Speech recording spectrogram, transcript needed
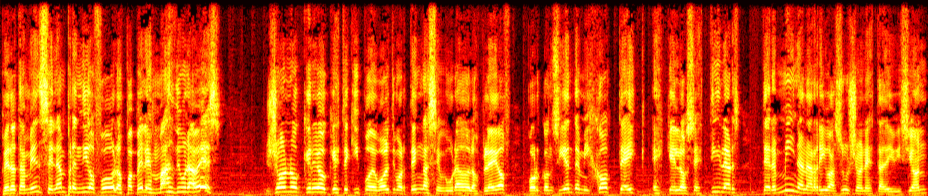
pero también se le han prendido fuego los papeles más de una vez. Yo no creo que este equipo de Baltimore tenga asegurado los playoffs, por consiguiente mi hot take es que los Steelers terminan arriba suyo en esta división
